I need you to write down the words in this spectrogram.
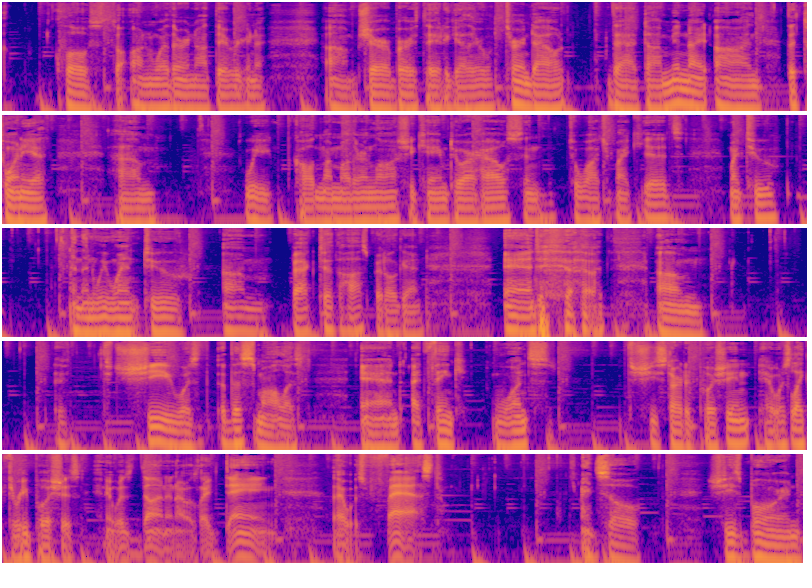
close to, on whether or not they were going to um, share a birthday together. It turned out that uh, midnight on the 20th, um, we called my mother in law. She came to our house and to watch my kids, my two. And then we went to um, back to the hospital again. And Um, she was the smallest, and I think once she started pushing, it was like three pushes and it was done. And I was like, dang, that was fast. And so she's born.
